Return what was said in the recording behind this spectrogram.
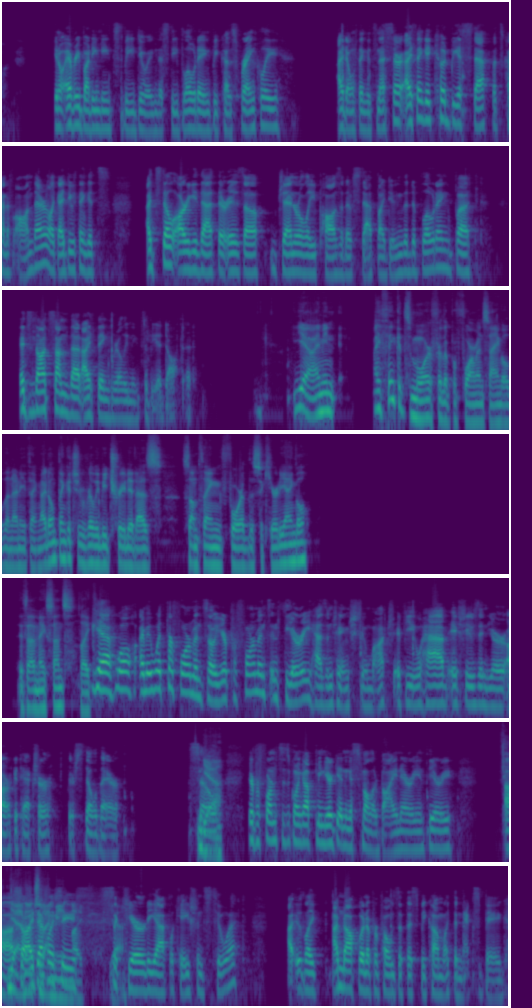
you know everybody needs to be doing this debloating because frankly I don't think it's necessary. I think it could be a step that's kind of on there. Like I do think it's I'd still argue that there is a generally positive step by doing the debloating, but it's not something that I think really needs to be adopted. Yeah, I mean, I think it's more for the performance angle than anything. I don't think it should really be treated as something for the security angle. if that makes sense. Like Yeah, well, I mean with performance though, your performance in theory hasn't changed too much. If you have issues in your architecture, they're still there. So yeah. your performance is going up. I mean you're getting a smaller binary in theory. Uh, yeah, so I definitely I mean. see like, security yeah. applications to it. I like I'm not going to propose that this become like the next big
